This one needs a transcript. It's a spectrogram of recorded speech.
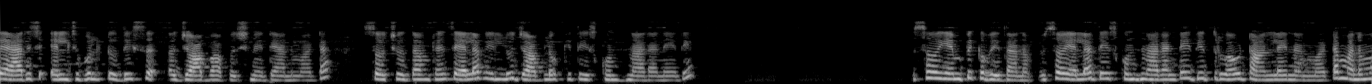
they are eligible to this job opportunity అనమాట సో చూద్దాం ఫ్రెండ్స్ ఎలా వీళ్ళు జాబ్లోకి తీసుకుంటున్నారు అనేది. సో ఎంపిక విధానం. సో ఎలా తీసుకుంటున్నారంటే ఇది త్రూ అవుట్ ఆన్లైన్ అనమాట మనము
